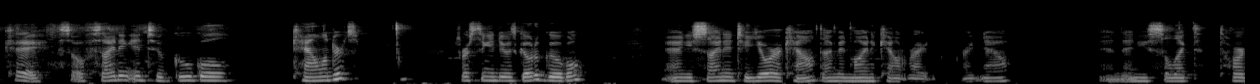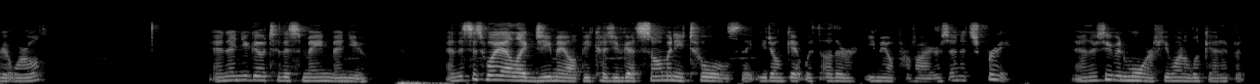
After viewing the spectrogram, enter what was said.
Okay, so signing into Google Calendars. First thing you do is go to Google and you sign into your account. I'm in mine account right right now. And then you select Target World. And then you go to this main menu. And this is why I like Gmail because you've got so many tools that you don't get with other email providers and it's free. And there's even more if you want to look at it, but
